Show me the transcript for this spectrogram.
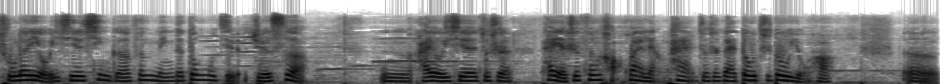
除了有一些性格分明的动物角角色，嗯，还有一些就是他也是分好坏两派，就是在斗智斗勇哈。呃，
